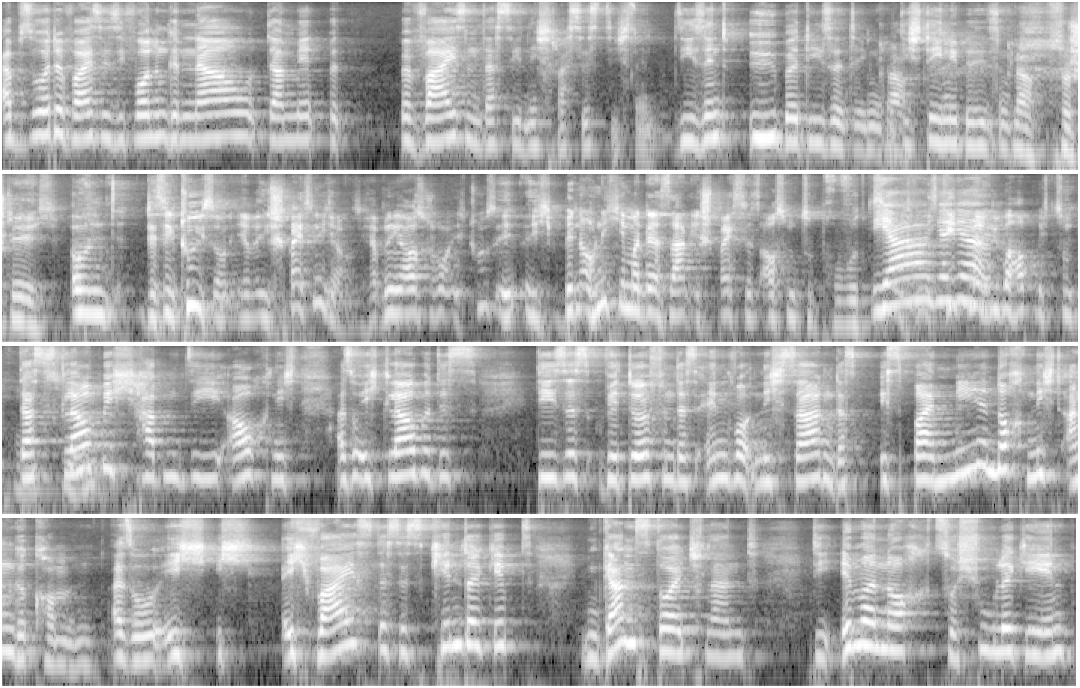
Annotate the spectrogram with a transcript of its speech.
absurderweise, sie wollen genau damit be beweisen, dass sie nicht rassistisch sind. Sie sind über diese Dinge, Klar. die stehen über diese Klar, verstehe ich. Und deswegen tue ich es auch. Ich spreche es nicht aus. Ich habe nicht ausgesprochen, ich tue es. Ich bin auch nicht jemand, der sagt, ich spreche es jetzt aus, um zu provozieren. Ja, es ja, geht ja. mir überhaupt nicht zum Provozieren. Das, glaube ich, haben sie auch nicht. Also ich glaube, dass dieses, wir dürfen das N-Wort nicht sagen, das ist bei mir noch nicht angekommen. Also ich, ich, ich weiß, dass es Kinder gibt in ganz Deutschland, die immer noch zur Schule gehen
